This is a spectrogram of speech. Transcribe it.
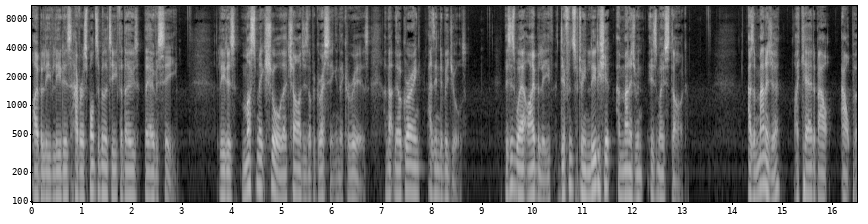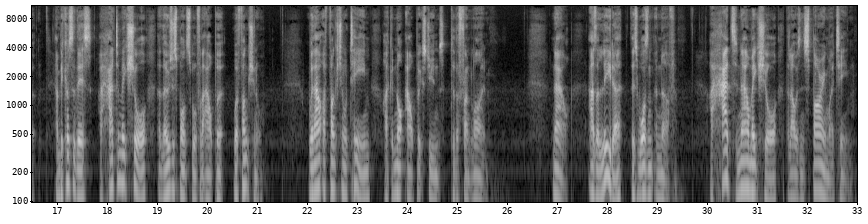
I believe leaders have a responsibility for those they oversee. Leaders must make sure their charges are progressing in their careers and that they are growing as individuals. This is where I believe the difference between leadership and management is most stark. As a manager, I cared about output, and because of this, I had to make sure that those responsible for the output were functional. Without a functional team, I could not output students to the front line. Now, as a leader, this wasn't enough. I had to now make sure that I was inspiring my team,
